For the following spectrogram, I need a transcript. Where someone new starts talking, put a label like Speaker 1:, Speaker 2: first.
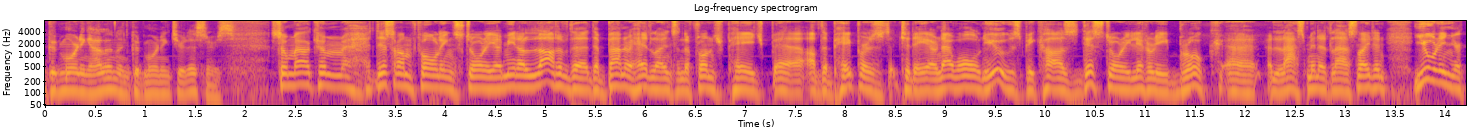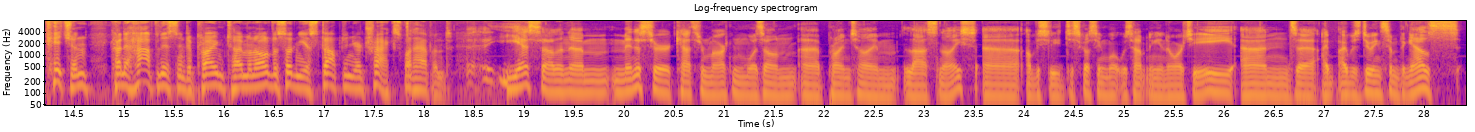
Speaker 1: Good morning, Alan, and good morning to your listeners.
Speaker 2: So, Malcolm, this unfolding story, I mean, a lot of the, the banner headlines on the front page uh, of the papers today are now all news because this story literally broke uh, last minute last night. And you were in your kitchen, kind of half listening to prime time, and all of a sudden you stopped in your tracks. What happened?
Speaker 1: Yes, Alan. Um, Minister Catherine Martin was on uh, prime time last night, uh, obviously discussing what was happening in RTE, and uh, I, I was doing something else.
